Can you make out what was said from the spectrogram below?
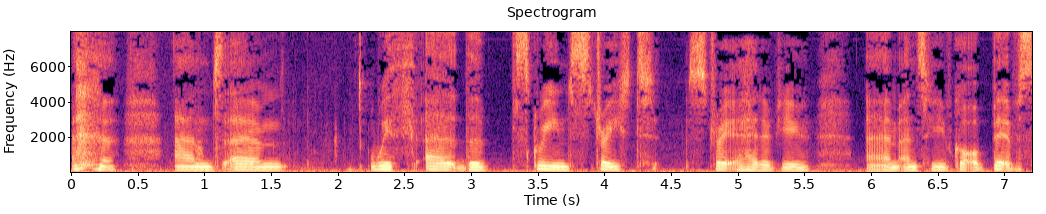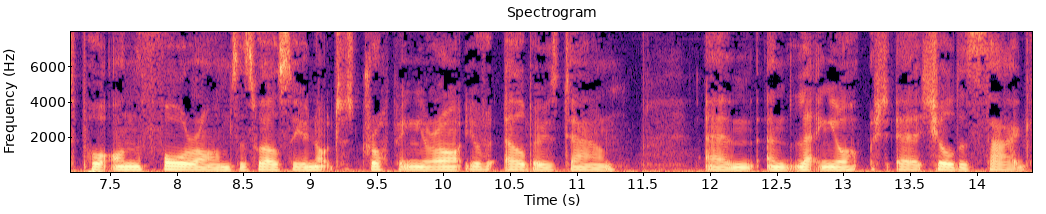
and um, with uh, the screen straight straight ahead of you, um, and so you've got a bit of support on the forearms as well, so you're not just dropping your your elbows down um, and letting your uh, shoulders sag.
